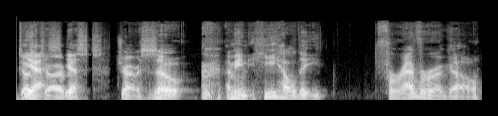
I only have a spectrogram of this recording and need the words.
Doug yes, Jarvis. Yes, Jarvis. So, I mean, he held it forever ago,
